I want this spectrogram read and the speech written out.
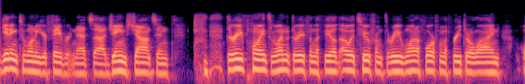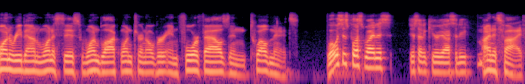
getting to one of your favorite nets, uh, James Johnson, three points, one to three from the field, 0 2 from three, one to four from the free throw line, one rebound, one assist, one block, one turnover, and four fouls in 12 minutes. What was his plus minus? Just out of curiosity. Minus five.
